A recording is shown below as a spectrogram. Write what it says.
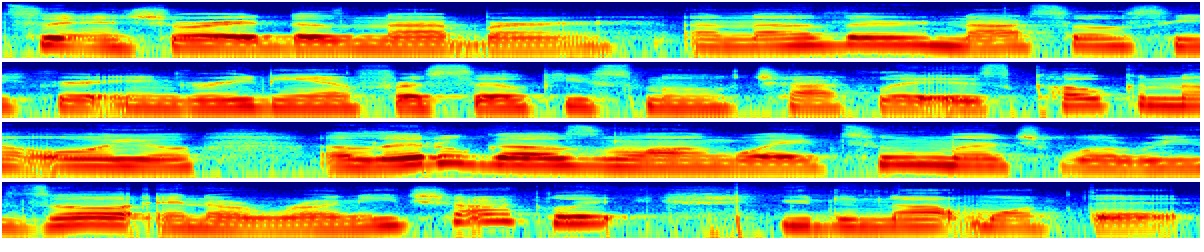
to ensure it does not burn. Another not so secret ingredient for silky smooth chocolate is coconut oil. A little goes a long way. Too much will result in a runny chocolate. You do not want that.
